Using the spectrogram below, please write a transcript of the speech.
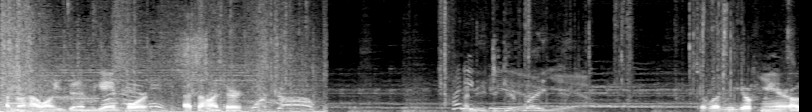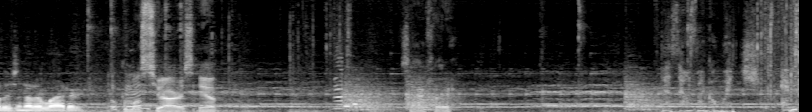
I don't know how long he's been in the game for. That's a hunter. I need to get ready. So where do we go from here? Oh, there's another ladder. Almost two hours, yep. Exactly. That sounds like a witch. Every-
